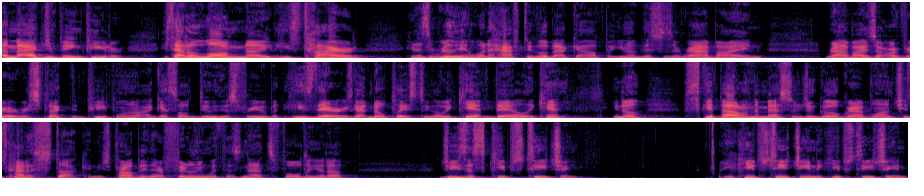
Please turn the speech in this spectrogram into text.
imagine being Peter. He's had a long night, he's tired. He doesn't really want to have to go back out, but you know, this is a rabbi, and rabbis are very respected people. And I guess I'll do this for you. But he's there, he's got no place to go. He can't bail, he can't you know, skip out on the message and go grab lunch. He's kind of stuck and he's probably there fiddling with his nets, folding it up. Jesus keeps teaching. He keeps teaching and he keeps teaching.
